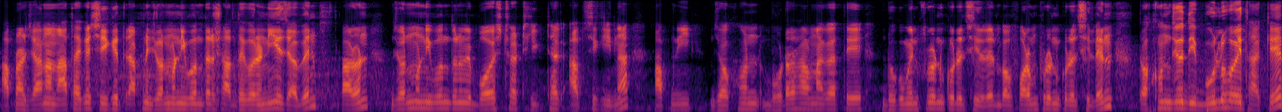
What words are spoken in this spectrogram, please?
আপনার জানা না থাকে, সেক্ষেত্রে আপনি জন্ম নিবন্ধনের সাথে করে নিয়ে যাবেন। কারণ জন্ম নিবন্ধনের বয়সটা ঠিকঠাক আছে কি না, আপনি যখন ভোটার হালনাগাতে ডকুমেন্ট পূরণ করেছিলেন বা ফর্ম পূরণ করেছিলেন, তখন যদি ভুল হয়ে থাকে,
